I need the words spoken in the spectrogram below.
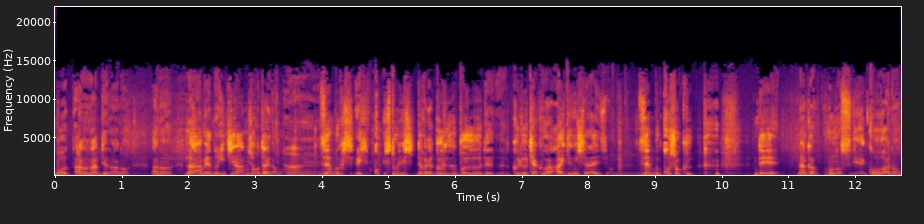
うもうあのなんていうのあのあのラーメンの一覧状態だもん、はい、全部一人だからグループで来る客は相手にしてないんですよ、うん、全部個食。でなんかものすげえこうあの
